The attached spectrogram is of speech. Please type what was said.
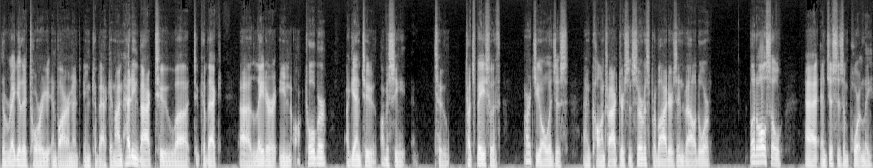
the regulatory environment in Quebec. And I'm heading back to uh, to Quebec uh, later in October, again to obviously to touch base with our geologists and contractors and service providers in Val-d'Or, but also uh, and just as importantly,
